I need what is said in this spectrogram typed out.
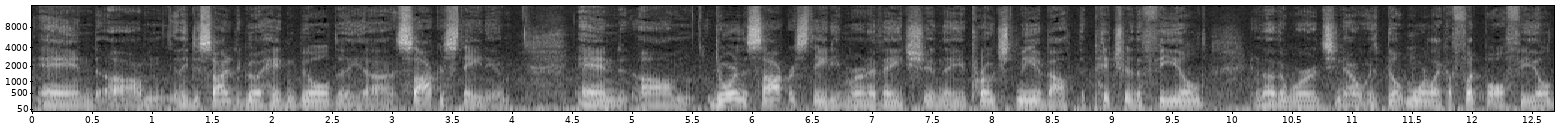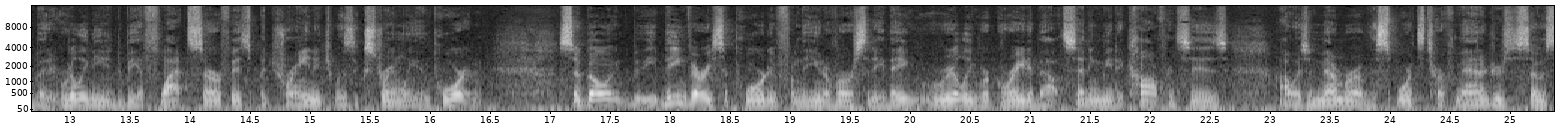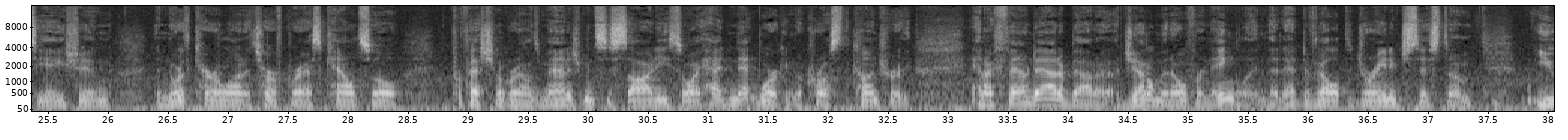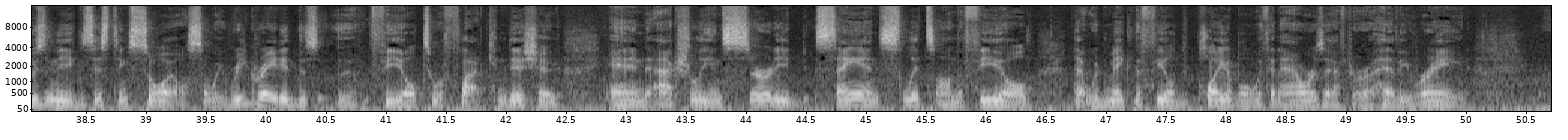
and um, they decided to go ahead and build a uh, soccer stadium. And um, during the soccer stadium renovation, they approached me about the pitch of the field. In other words, you know, it was built more like a football field, but it really needed to be a flat surface, but drainage was extremely important. So going, being very supportive from the university, they really were great about sending me to conferences. I was a member of the Sports Turf Managers Association, the North Carolina Turfgrass Council, Professional Grounds Management Society, so I had networking across the country. And I found out about a, a gentleman over in England that had developed a drainage system using the existing soil. So we regraded this, the field to a flat condition and actually inserted sand slits on the field that would make the field playable within hours after a heavy rain.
